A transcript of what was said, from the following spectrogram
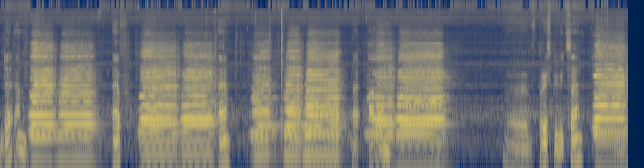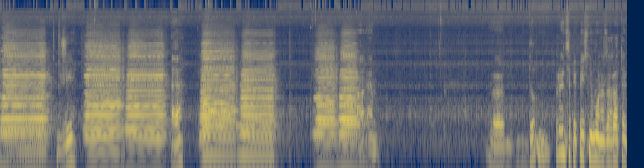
ДМ, Ф, Е, АМ. Е, В приспіві С, G, Е. В принципі, пісню можна заграти е,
